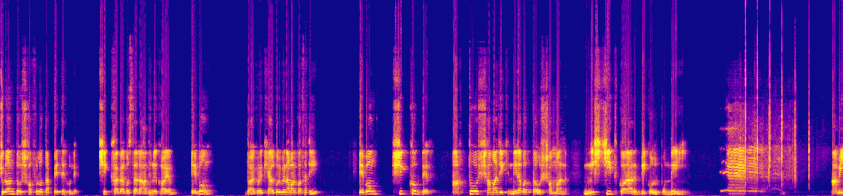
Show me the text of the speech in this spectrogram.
চূড়ান্ত সফলতা পেতে হলে শিক্ষা ব্যবস্থার আধুনিকায়ন এবং, দয়া করে খেয়াল করবেন আমার কথাটি, এবং শিক্ষকদের আর্থ সামাজিক নিরাপত্তা ও সম্মান নিশ্চিত করার বিকল্প নেই। আমি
